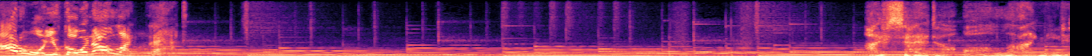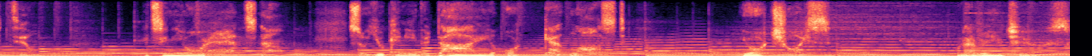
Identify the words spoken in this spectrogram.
I don't want you going out like that. I've said all I needed to. It's in your hands now. So you can either die or get lost. Your choice. Whenever you choose,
